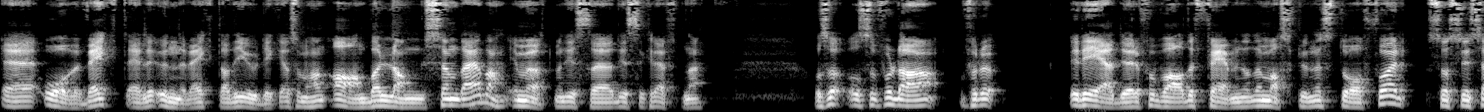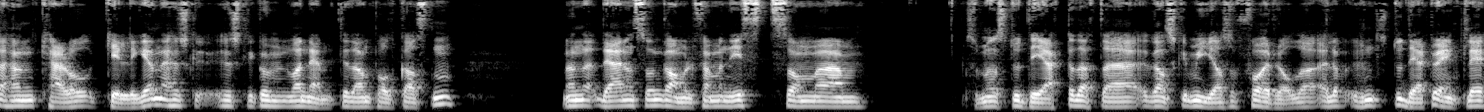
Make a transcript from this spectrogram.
eh, overvekt eller undervekt av de ulike, som har en annen balanse enn deg da, i møte med disse, disse kreftene. Også, også for, da, for å redegjøre for hva det feminine og det maskuline står for, så syns jeg hun Carol Gilligan Jeg husker, husker, ikke om hun var nevnt i den podkasten, men det er en sånn gammel feminist som som studerte dette ganske mye, altså forholdet Eller hun studerte jo egentlig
